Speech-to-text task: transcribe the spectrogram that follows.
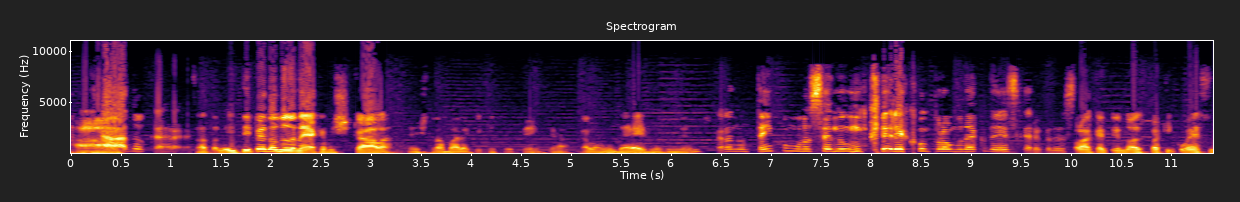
complicado, cara. exatamente. E tem predador da NEC, a escala. A gente trabalha aqui, quem você tem, que é a escala 1, 10 mais ou menos. Cara, não tem como você não querer comprar um boneco desse, cara. Quando Olha, cá entre nós, pra quem conhece,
